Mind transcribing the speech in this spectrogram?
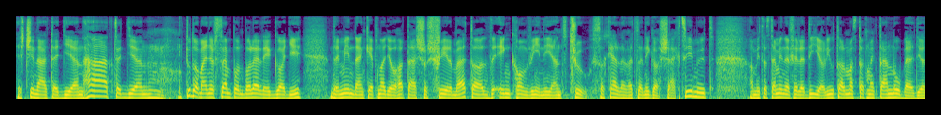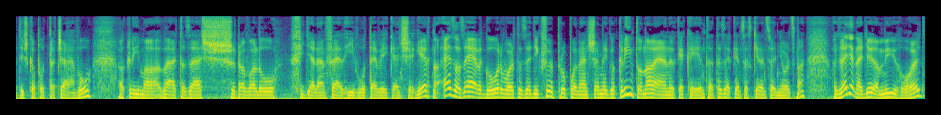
és csinált egy ilyen, hát egy ilyen tudományos szempontból elég gagyi, de mindenképp nagyon hatásos filmet, a The Inconvenient Truth, a kellemetlen igazság címűt, amit aztán mindenféle díjjal jutalmaztak, meg talán Nobel-díjat is kapott a csávó a klímaváltozásra való figyelemfelhívó tevékenységért. Na ez az El Gore volt az egyik fő proponense még a Clinton alelnökeként, tehát 1998-ban, hogy legyen egy olyan műhold,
